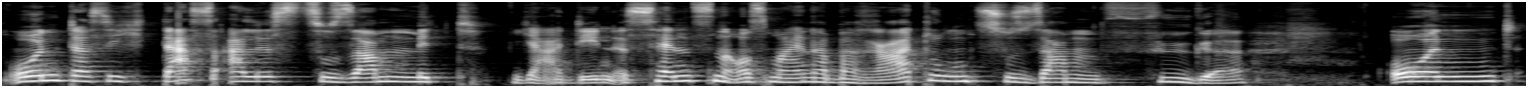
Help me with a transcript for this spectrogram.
und dass ich das alles zusammen mit ja den Essenzen aus meiner Beratung zusammenfüge. Und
